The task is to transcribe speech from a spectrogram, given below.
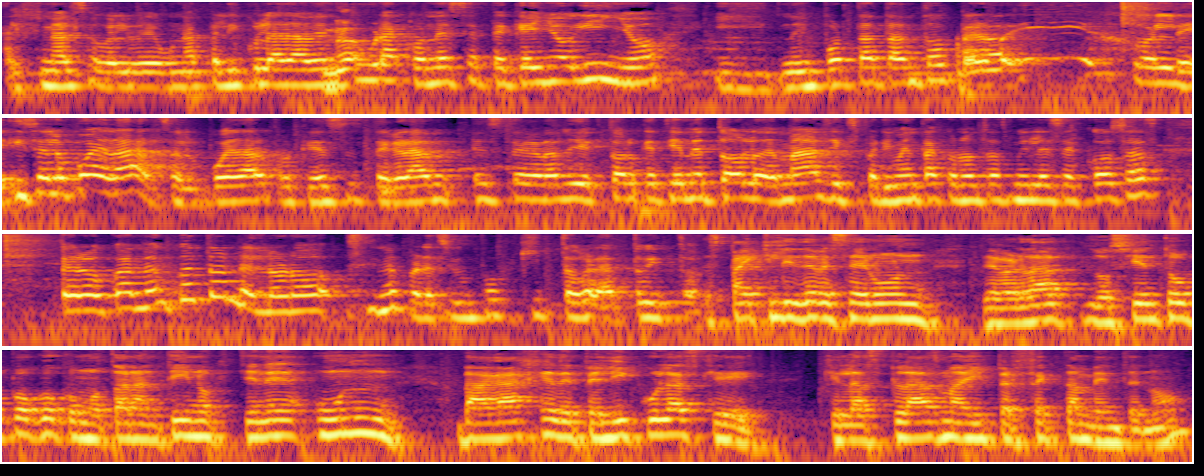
al final se vuelve una película de aventura con ese pequeño guiño y no importa tanto, pero híjole, y se lo puede dar, se lo puede dar porque es este gran, este gran director que tiene todo lo demás y experimenta con otras miles de cosas, pero cuando encuentran el oro sí me pareció un poquito gratuito. Spike Lee debe ser un, de verdad, lo siento un poco como Tarantino, que tiene un bagaje de películas que que las plasma ahí perfectamente, ¿no?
